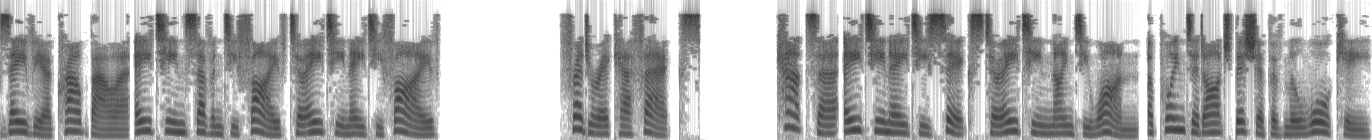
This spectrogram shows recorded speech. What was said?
Xavier Krautbauer (1875–1885), Frederick F. X. Katzer (1886–1891), appointed Archbishop of Milwaukee.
